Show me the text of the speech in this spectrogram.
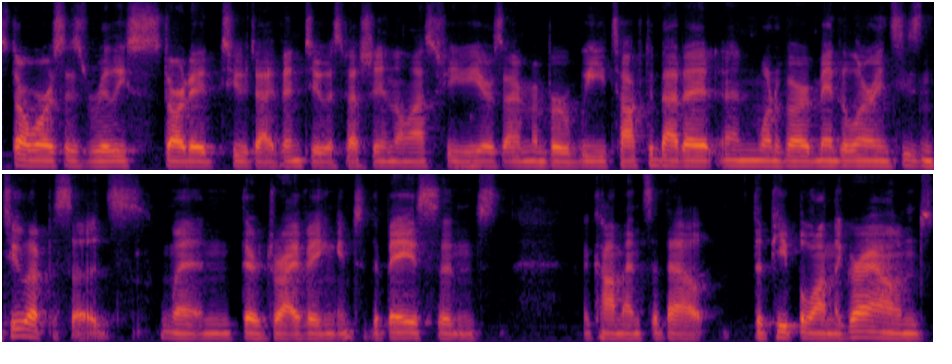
Star Wars has really started to dive into, especially in the last few years. I remember we talked about it in one of our Mandalorian season two episodes when they're driving into the base and the comments about the people on the ground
